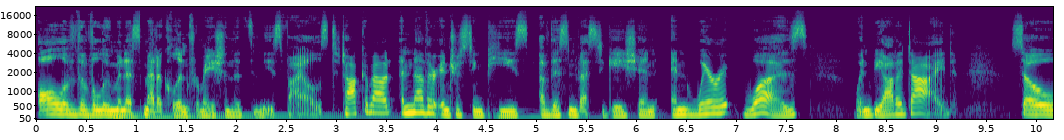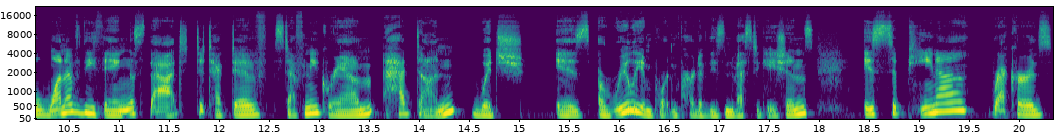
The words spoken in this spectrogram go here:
all of the voluminous medical information that's in these files to talk about another interesting piece of this investigation and where it was when Beata died. So, one of the things that Detective Stephanie Graham had done, which is a really important part of these investigations, is subpoena records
